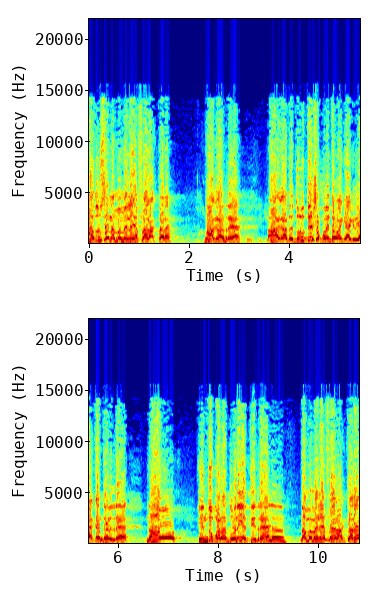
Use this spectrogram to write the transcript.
ಆದ್ರೂ ಸಹ ನಮ್ಮ ಮೇಲೆ ಎಫ್ ಐ ಆರ್ ಹಾಕ್ತಾರೆ. ಹಾಗಾದ್ರೆ ಹಾಗಾದ್ರೆ ದುರುದ್ದೇಶಪೂರಿತವಾಗಿ ಆಗಿದೆ. ಯಾಕಂತ ಹೇಳಿದ್ರೆ ನಾವು ಹಿಂದೂ ಪರ ಧ್ವನಿ ಎತ್ತಿದ್ರೆ ನಮ್ಮ ಮೇಲೆ ಎಫ್ ಐ ಆರ್ ಹಾಕ್ತಾರೆ.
